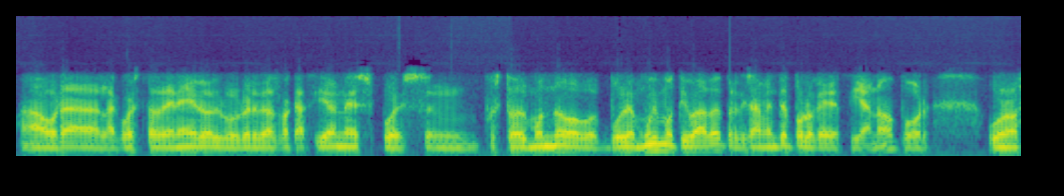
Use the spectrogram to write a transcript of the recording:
Ahora la cuesta de enero, el volver de las vacaciones, pues, mm, pues todo el mundo vuelve muy motivado precisamente por lo que decía, ¿no? Por unos,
